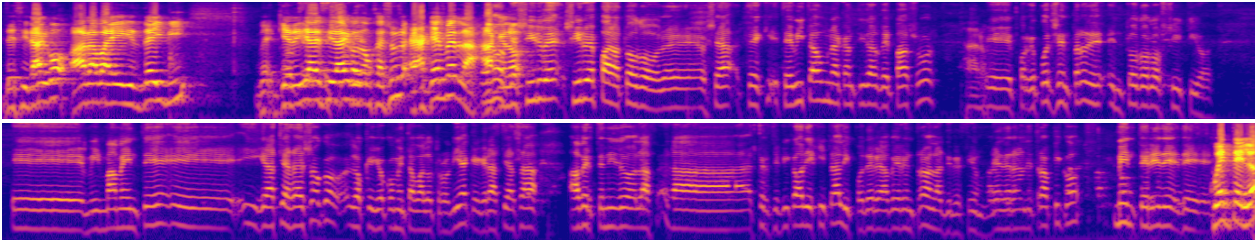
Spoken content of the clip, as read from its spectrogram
decir algo. Ahora va a ir David. ¿Quiere ya decir algo, don Jesús? ¿A qué es verdad? No, ¿A que no, que sirve, sirve para todo. Eh, o sea, te, te, evita una cantidad de pasos claro. eh, porque puedes entrar en todos los sitios. Eh, mismamente eh, y gracias a eso lo que yo comentaba el otro día que gracias a haber tenido la, certificado digital y poder haber entrado en la dirección general de tráfico me enteré de, de... cuéntelo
